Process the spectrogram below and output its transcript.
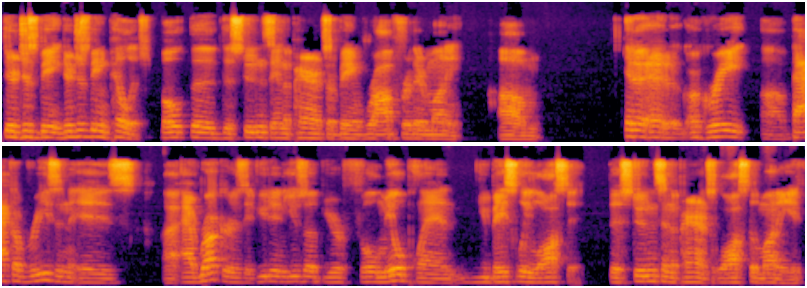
they're just being they're just being pillaged. Both the the students and the parents are being robbed for their money. Um, and a, a great uh, backup reason is uh, at Rutgers, if you didn't use up your full meal plan, you basically lost it. The students and the parents lost the money. If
